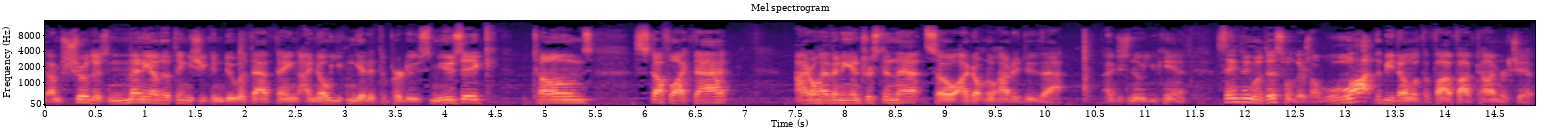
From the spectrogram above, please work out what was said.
I'm sure there's many other things you can do with that thing. I know you can get it to produce music, tones, stuff like that. I don't have any interest in that, so I don't know how to do that. I just know you can. Same thing with this one. There's a lot to be done with the 5.5 timer chip.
